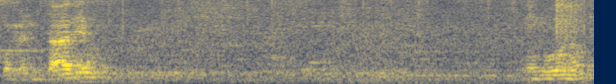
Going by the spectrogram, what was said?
¿Comentario? Ninguno, ok.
